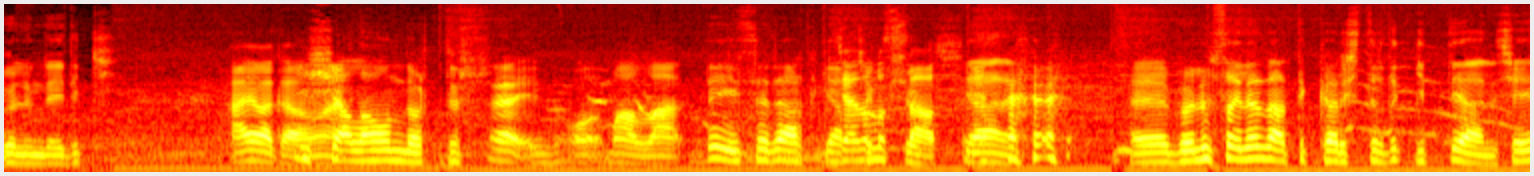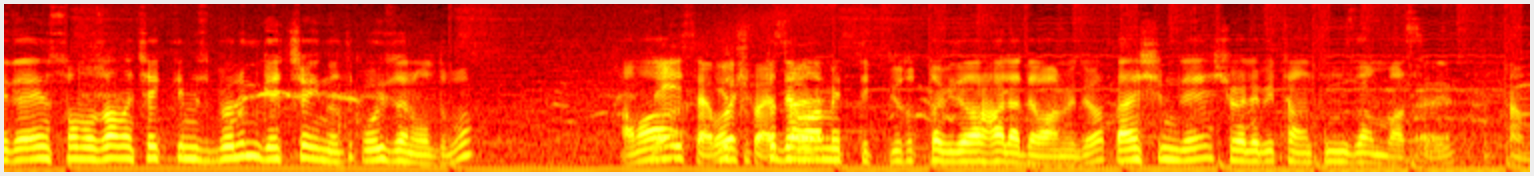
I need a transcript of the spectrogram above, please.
bölümdeydik. Hadi bakalım. İnşallah 14'tür. Evet, o, valla Değilse de artık yapacak Canımız bir şey yok. sağ olsun. Yani. e, bölüm sayılarını da artık karıştırdık gitti yani. Şeyde en son Ozan'la çektiğimiz bölüm geç yayınladık o yüzden oldu bu. Ama Neyse, boş YouTube'da ver, sen- devam ettik. YouTube'da videolar hala devam ediyor. Ben şimdi şöyle bir tanıtımımızdan bahsedeyim. tamam.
